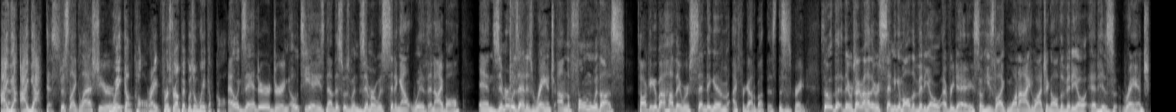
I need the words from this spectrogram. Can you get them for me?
I got, I got this. Just like last year, Wake up call, right? First round pick was a wake up call. Alexander during OTAs. Now, this was when Zimmer was sitting out with an eyeball, and Zimmer was at his ranch on the phone with us talking about how they were sending him. I forgot about this. This is great. So the, they were talking about how they were sending him all the video every day. So he's like one eyed watching all the video at his ranch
